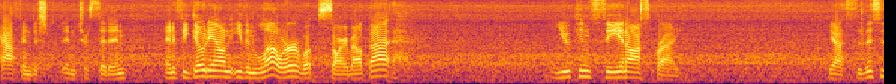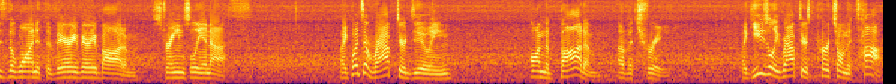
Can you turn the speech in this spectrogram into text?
half interested in. And if you go down even lower, whoops, sorry about that, you can see an osprey. Yes, so this is the one at the very, very bottom, strangely enough. Like, what's a raptor doing on the bottom of a tree? Like, usually raptors perch on the top.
